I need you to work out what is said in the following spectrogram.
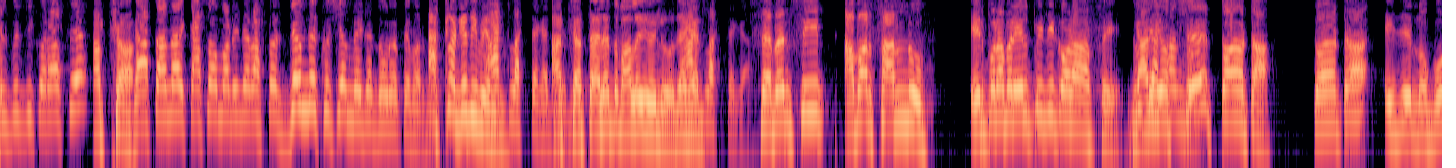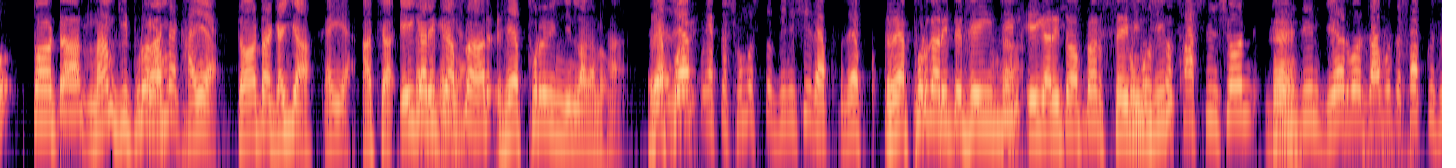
এলপিজি করা আছে। আচ্ছা। গাতা নাই কাঁচা মাটি নাই রাস্তার যেমনি খুশি আমরা এটা দৌড়াতে পারব। আট লাখে দিবেন? আট লাখ টাকা আচ্ছা তাহলে তো ভালোই হইল। দেখেন আট লাখ টাকা। সেভেন সিট আবার সানরুফ এরপর আবার এলপিজি করা আছে। গাড়ি হচ্ছে টয়োটা টয়োটা এই যে লোগো টয়োটা নাম কি পুরো নাম? খাইয়া টয়োটা গাইয়া গাইয়া আচ্ছা এই গাড়িতে। আপনার র্যাপফোরের ইঞ্জিন লাগানো। হ্যাঁ। একটা সমস্ত জিনিসই র্যাপ র্যাপ র্যাপফোর গাড়িতে যে ইঞ্জিন এই গাড়িতে আপনার সেম ইঞ্জিন সাসপেনশন হ্যাঁ। ইঞ্জিন গিয়ার বক্স যাবতীয় সবকিছু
